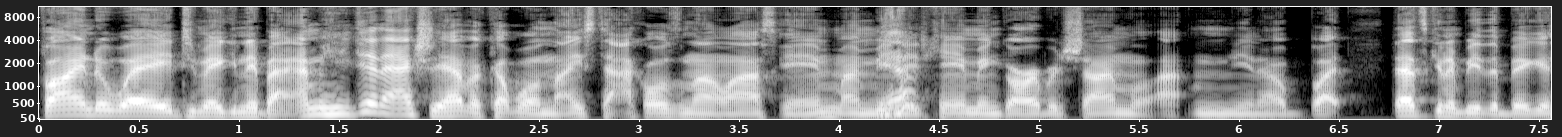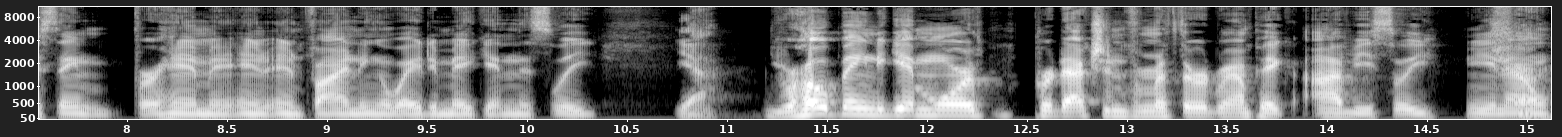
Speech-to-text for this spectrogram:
Find a way to make an impact. I mean, he did actually have a couple of nice tackles in that last game. I mean, yeah. it came in garbage time, uh, you know, but that's going to be the biggest thing for him in, in finding a way to make it in this league. Yeah you're hoping to get more production from a third round pick, obviously, you know,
